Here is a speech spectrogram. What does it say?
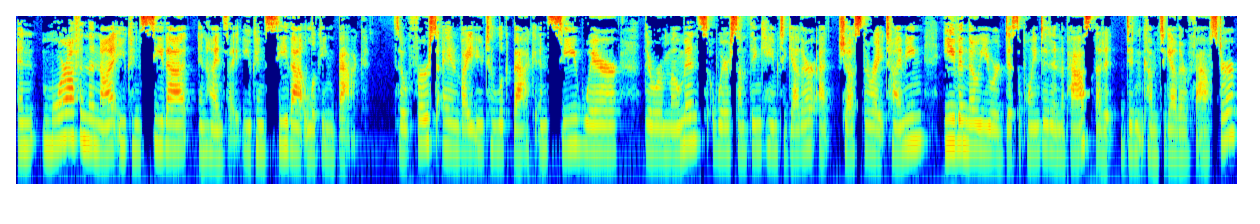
And more often than not, you can see that in hindsight. You can see that looking back. So, first, I invite you to look back and see where there were moments where something came together at just the right timing, even though you were disappointed in the past that it didn't come together faster.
